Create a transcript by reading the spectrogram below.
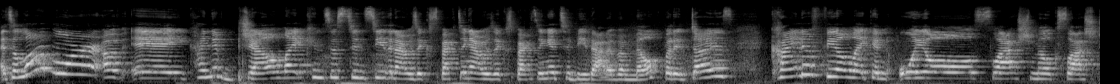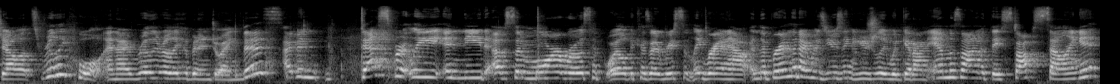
It's a lot more of a kind of gel-like consistency than I was expecting. I was expecting it to be that of a milk, but it does kind of feel like an oil slash milk slash gel. It's really cool and I really, really have been enjoying this. I've been desperately in need of some more rosehip oil because I recently ran out and the brand that I was using usually would get on Amazon but they stopped selling it.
